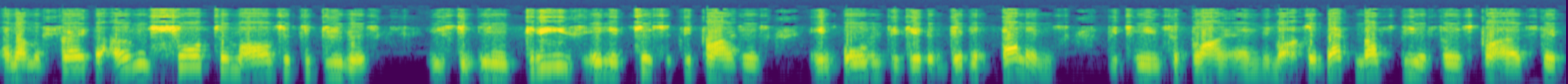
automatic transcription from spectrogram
And I'm afraid the only short-term answer to do this is to increase electricity prices in order to get a better balance between supply and demand. So that must be a first step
